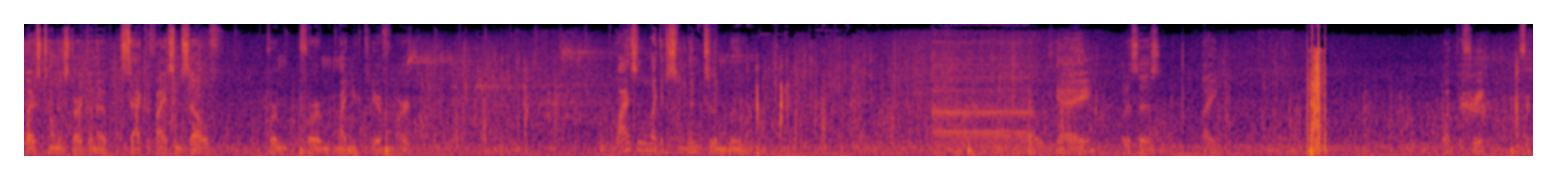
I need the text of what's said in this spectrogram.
What is Tony Stark gonna sacrifice himself for for my nuclear fart? Why does it look like it just went to the moon? Uh, okay. What is this? Like, what the freak? The frick?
